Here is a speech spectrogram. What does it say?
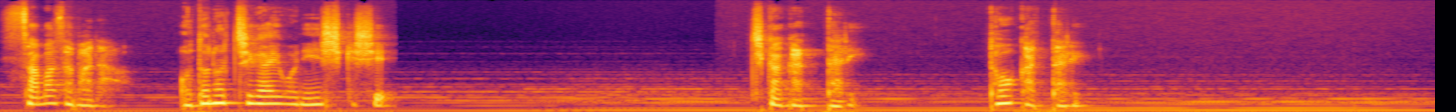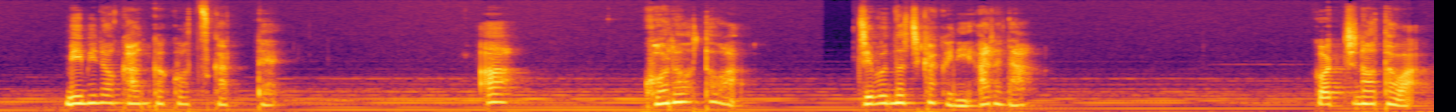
様々な音の違いを認識し、近かったり遠かったり、耳の感覚を使って、あ、この音は自分の近くにあるな。こっちの音は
